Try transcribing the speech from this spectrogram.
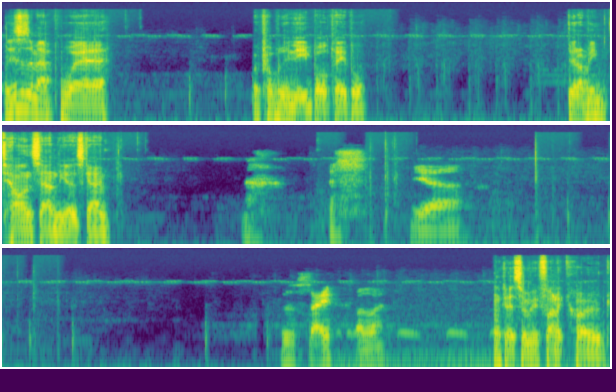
But this is a map where we probably need more people. Dude, I've been telling Sam to get this game. Yeah. This is safe, by the way. Okay, so if we find a code.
